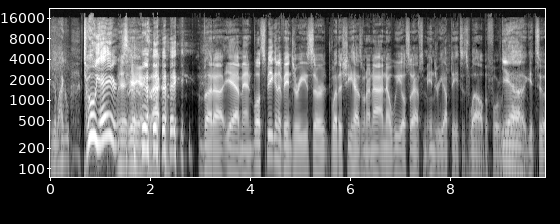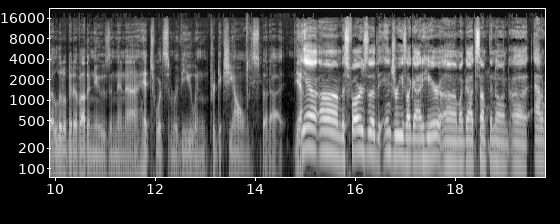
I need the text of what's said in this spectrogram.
You're like two years. Yeah, yeah, yeah, exactly. But uh, yeah, man. Well, speaking of injuries or whether she has one or not, I know we also have some injury updates as well before we Yeah. uh, get to a little bit of other news and then uh, head towards some review and predictions. But uh, yeah, Yeah. Um, as far as uh, the injuries I got here, um, I got something on uh, Adam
